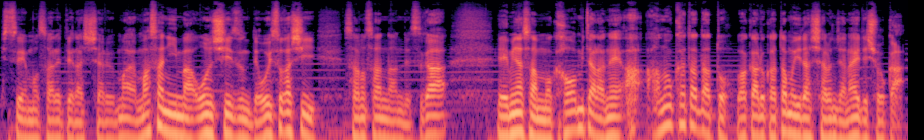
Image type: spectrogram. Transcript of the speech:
出演もされてらっしゃる、まあ、まさに今オンシーズンでお忙しい佐野さんなんですが、えー皆さんも顔を見たらねああの方だと分かる方もいらっしゃるんじゃないでしょうか。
